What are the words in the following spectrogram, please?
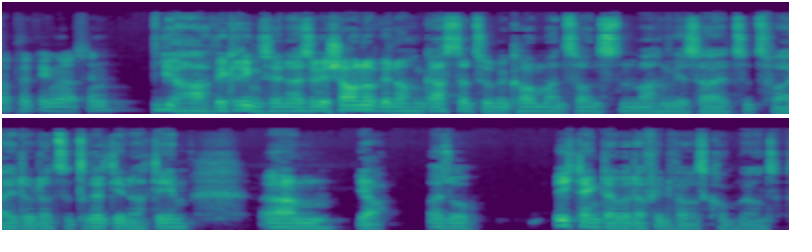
ich glaube, wir kriegen das hin. Ja, wir kriegen es hin. Also wir schauen, ob wir noch einen Gast dazu bekommen. Ansonsten machen wir es halt zu zweit oder zu dritt, je nachdem. Ähm, ja, also ich denke, da wird auf jeden Fall was kommen bei uns.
